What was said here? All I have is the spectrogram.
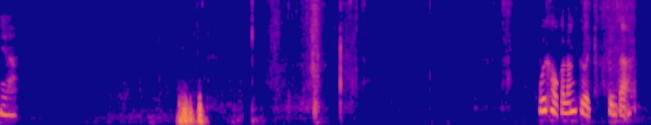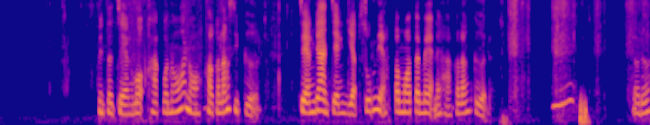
เนี่ยอุ้ยเขากำลังเกิดเป็นตาเป็นตาแจงเลาะคักบะน้อเนาะเขากำลังสิเกิด แจงย่านแจงเหยียบซุ้มเนี่ยตะมอตะแม่เนี่ยค่ะกำลังเกิดเดี๋ยวเด้อ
